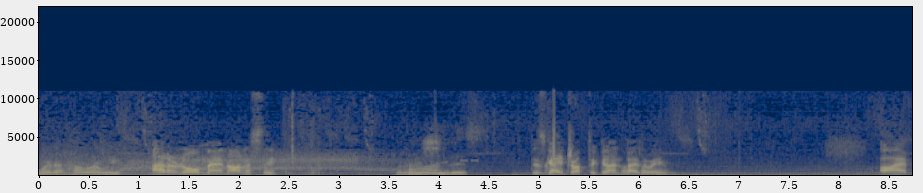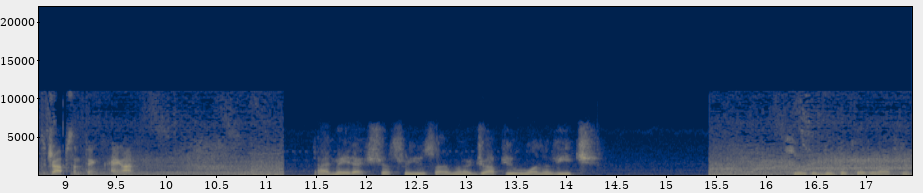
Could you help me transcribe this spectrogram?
Where the hell are we? I don't know, man. Honestly, What the this? this guy dropped a gun, by the way. Okay. Oh, I have to drop something. Hang on. I made extra for you, so I'm gonna drop you one of each. So you can duplicate it after.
